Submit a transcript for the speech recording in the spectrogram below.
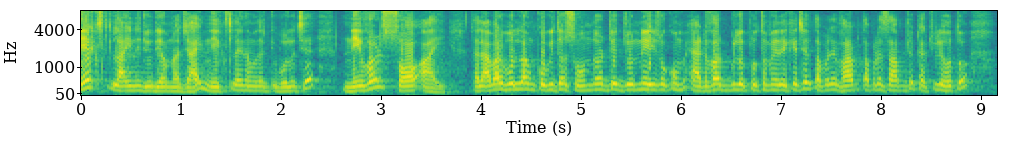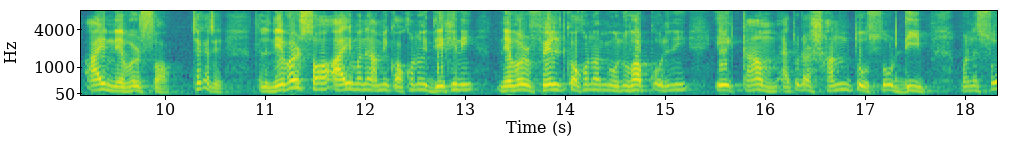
নেক্সট লাইনে যদি আমরা যাই নেক্সট লাইন আমাদেরকে বলেছে নেভার স আই তাহলে আবার বললাম কবিতার সৌন্দর্যের জন্য এইরকম অ্যাডভার্বগুলো প্রথমে রেখেছে, তারপরে ভার্ব তারপরে সাবজেক্ট অ্যাকচুয়ালি হতো আই নেভার স ঠিক আছে? তাহলে নেভার স আই মানে আমি কখনোই দেখিনি নেভার ফেল্ড কখনো আমি অনুভব করিনি, এ কাম, এতটা শান্ত সো ডিপ মানে সো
